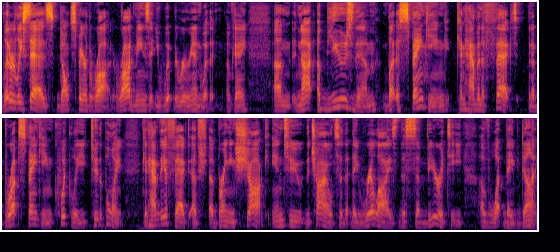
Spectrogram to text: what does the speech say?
Literally says, don't spare the rod. Rod means that you whip the rear end with it. Okay? um, not abuse them, but a spanking can have an effect, an abrupt spanking quickly to the point can have the effect of, of bringing shock into the child so that they realize the severity of what they've done.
